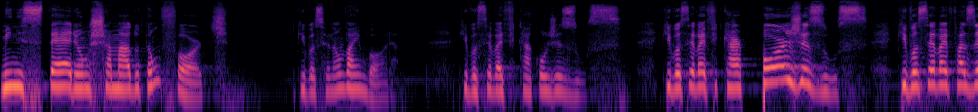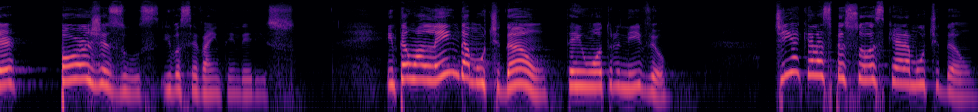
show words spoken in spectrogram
Ministério é um chamado tão forte que você não vai embora, que você vai ficar com Jesus, que você vai ficar por Jesus, que você vai fazer por Jesus e você vai entender isso. Então, além da multidão, tem um outro nível. Tinha aquelas pessoas que era multidão,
